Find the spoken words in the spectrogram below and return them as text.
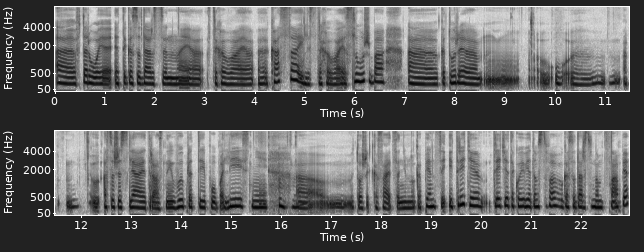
Второе – это государственная страховая э, касса или страховая служба, а, которая э, осуществляет разные выплаты по болезни, а, м, тоже касается немного пенсий. И третье, третье такое ведомство в государственном ЦНАПе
